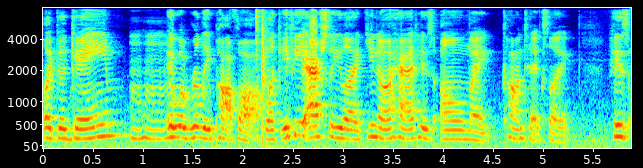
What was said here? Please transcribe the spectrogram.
like a game, Mm-hmm. it would really pop off. Like if he actually like you know had his own like context, like his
